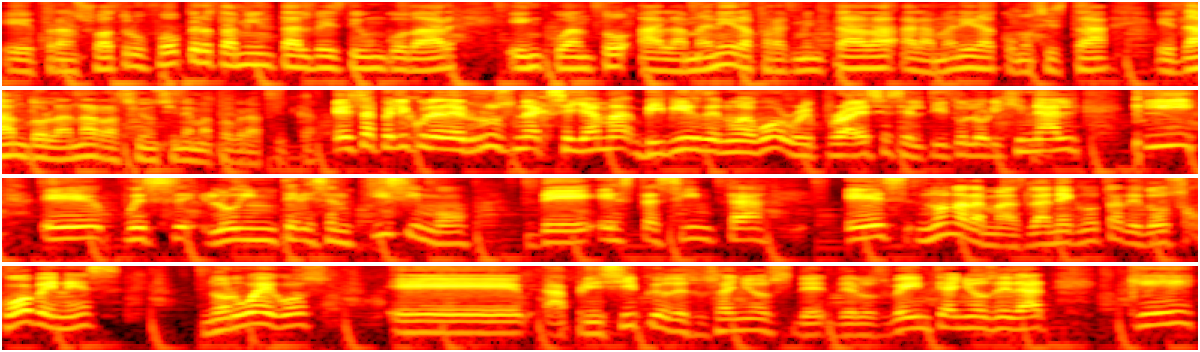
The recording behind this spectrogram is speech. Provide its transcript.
eh, François Truffaut, pero también tal vez de un Godard en cuanto a la manera fragmentada, a la manera como se está eh, dando la narración cinematográfica. Esta película de Rusnak se llama Vivir de nuevo, Reprise es el título original, y eh, pues lo interesantísimo de esta cinta es no nada más la anécdota de dos jóvenes noruegos eh, a principios de sus años, de, de, los 20 años de edad, que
